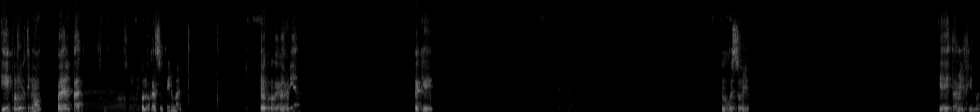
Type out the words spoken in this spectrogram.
Y por último, pueden colocar su firma. Voy a colocar la mía. Para que el dibujo es suyo. Y ahí está mi firma.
